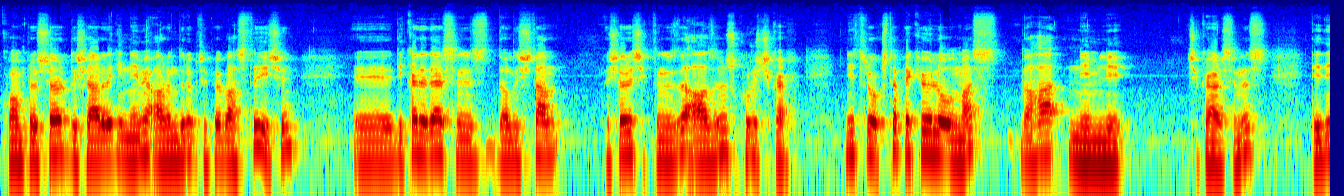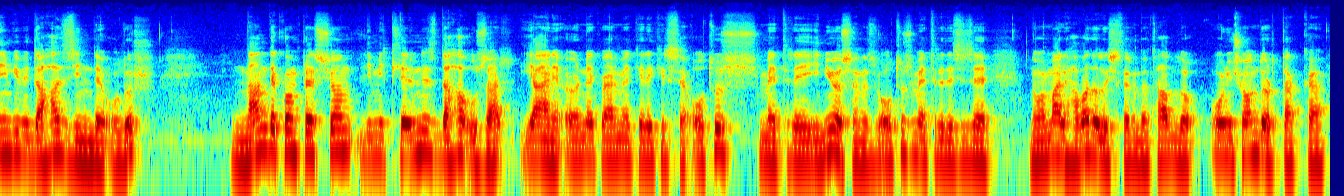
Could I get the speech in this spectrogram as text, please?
kompresör dışarıdaki nemi arındırıp tüpe bastığı için e, dikkat edersiniz dalıştan dışarı çıktığınızda ağzınız kuru çıkar. Nitrox'ta pek öyle olmaz. Daha nemli çıkarsınız. Dediğim gibi daha zinde olur. Non-dekompresyon limitleriniz daha uzar. Yani örnek vermek gerekirse 30 metreye iniyorsanız ve 30 metrede size normal hava dalışlarında tablo 13-14 dakika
